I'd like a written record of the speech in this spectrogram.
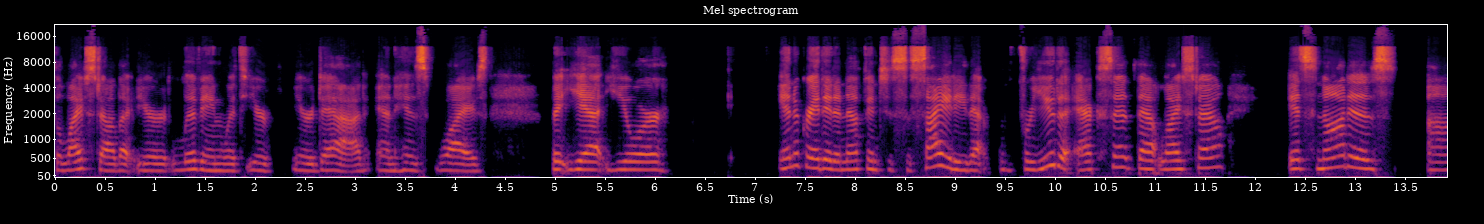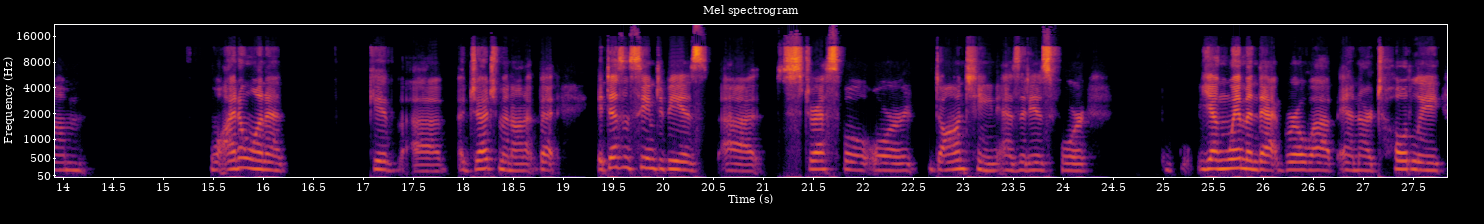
the lifestyle that you're living with your your dad and his wives, but yet you're integrated enough into society that for you to exit that lifestyle, it's not as um, well. I don't want to give a, a judgment on it, but it doesn't seem to be as uh, stressful or daunting as it is for young women that grow up and are totally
